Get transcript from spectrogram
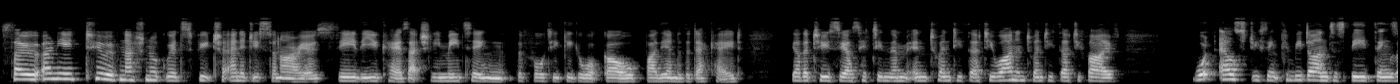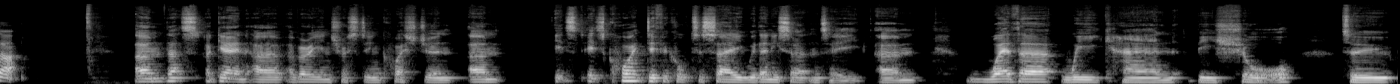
So only two of National Grid's future energy scenarios see the UK as actually meeting the 40 gigawatt goal by the end of the decade. The other two see us hitting them in 2031 and 2035. What else do you think can be done to speed things up? Um, that's again a, a, very interesting question. Um, it's it's quite difficult to say with any certainty um, whether we can be sure to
